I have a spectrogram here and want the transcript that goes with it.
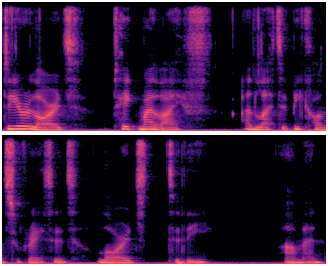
Dear Lord, take my life and let it be consecrated, Lord, to Thee. Amen.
